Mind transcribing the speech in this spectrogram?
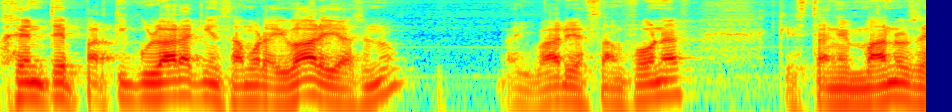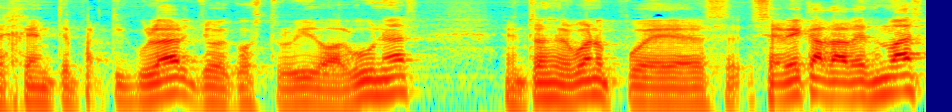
gente particular, aquí en Zamora. Hay varias, ¿no? Hay varias zanfonas que están en manos de gente particular, yo he construido algunas, entonces, bueno, pues se ve cada vez más,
